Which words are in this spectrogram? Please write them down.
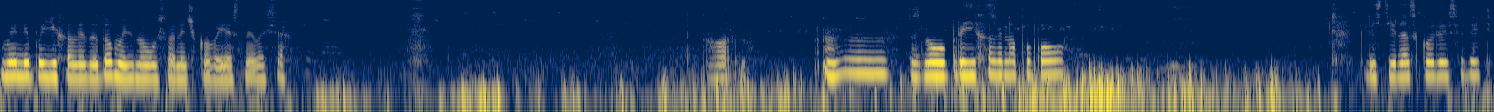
Ми не поїхали додому і знову сонечко вияснилося. Тут гарно. Знову приїхали на Попову. Крістіна з Колею сидить.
